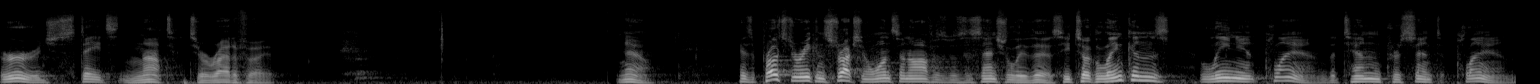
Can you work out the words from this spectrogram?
urge states not to ratify it. Now, his approach to Reconstruction once in office was essentially this he took Lincoln's lenient plan, the 10% plan,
